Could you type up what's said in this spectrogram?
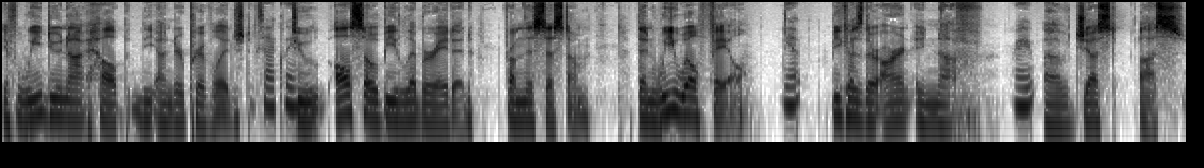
if we do not help the underprivileged exactly. to also be liberated from this system, then we will fail. Yep. Because there aren't enough right. of just us.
